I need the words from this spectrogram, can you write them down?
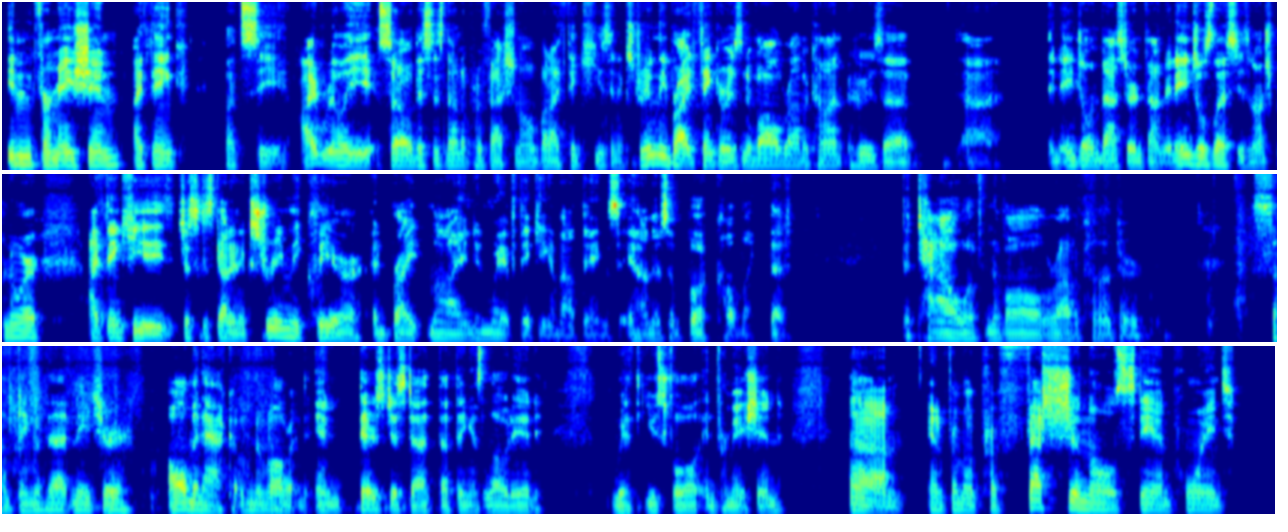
information i think let's see i really so this is not a professional but i think he's an extremely bright thinker is naval ravikant who's a uh, an angel investor and founded angels list. He's an entrepreneur. I think he just has got an extremely clear and bright mind and way of thinking about things. And there's a book called like that the Tao of Naval Ravikant or something of that nature, Almanac of Naval, and there's just a that thing is loaded with useful information. Um, and from a professional standpoint,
